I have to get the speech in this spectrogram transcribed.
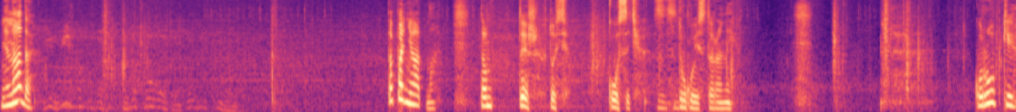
Не надо? Та понятно. Там теж хтось косить з, другої сторони. Коробки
